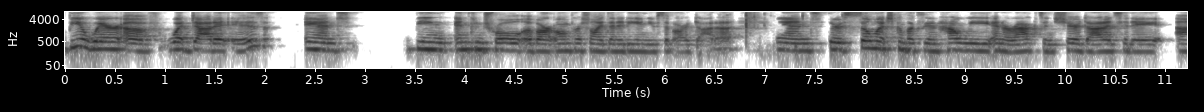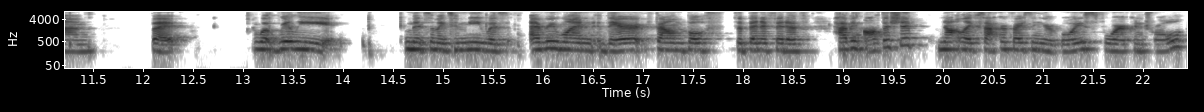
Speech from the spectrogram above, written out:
be aware of what data is and being in control of our own personal identity and use of our data. And there's so much complexity in how we interact and share data today. Um, but what really meant something to me was everyone there found both the benefit of having authorship, not like sacrificing your voice for control,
